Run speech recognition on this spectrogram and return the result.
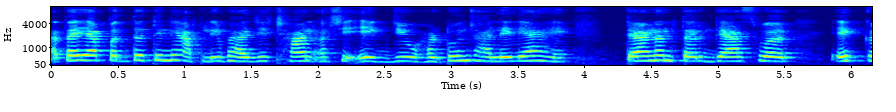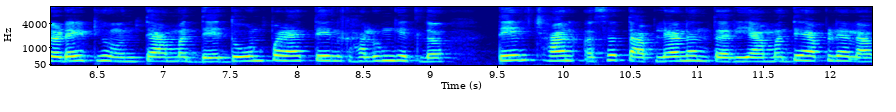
आता या पद्धतीने आपली भाजी छान अशी एकजीव हटून झालेली आहे. त्यानंतर गॅसवर एक कढई ठेवून त्यामध्ये दोन पळ्या तेल घालून घेतलं. तेल छान असं तापल्यानंतर यामध्ये आपल्याला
